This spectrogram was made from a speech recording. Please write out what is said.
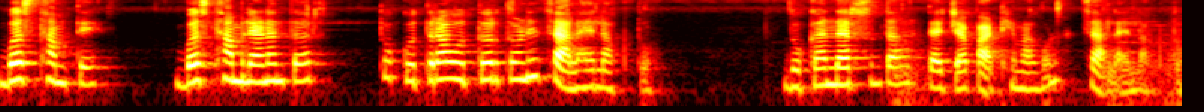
बस थांबते. बस थांबल्यानंतर तो कुत्रा उतरतो आणि चालायला लागतो. दुकानदारसुद्धा त्याच्या पाठीमागून चालायला लागतो.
